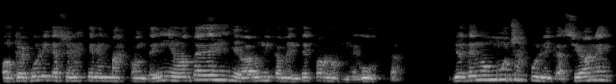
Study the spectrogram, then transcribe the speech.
o qué publicaciones tienen más contenido. No te dejes llevar únicamente por los me gusta. Yo tengo muchas publicaciones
